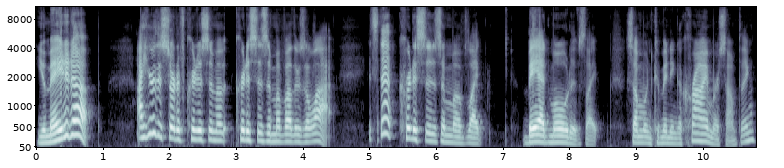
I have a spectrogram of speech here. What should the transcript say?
You made it up. I hear this sort of criticism of, criticism of others a lot. It's not criticism of like bad motives, like someone committing a crime or something,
